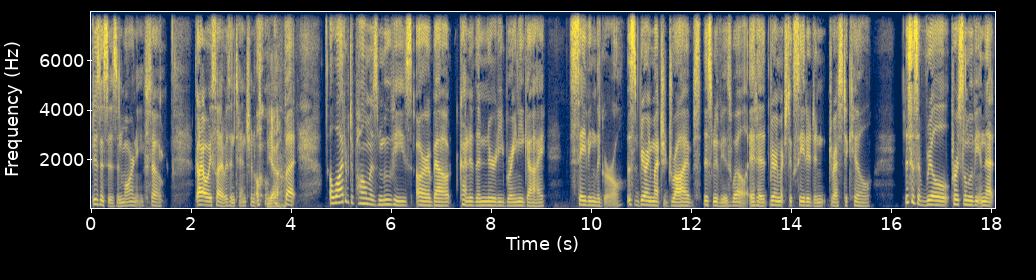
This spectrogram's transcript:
business is in Marnie. So I always thought it was intentional. Yeah. but a lot of De Palma's movies are about kind of the nerdy, brainy guy saving the girl. This very much drives this movie as well. It had very much succeeded in Dressed to Kill. This is a real personal movie in that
